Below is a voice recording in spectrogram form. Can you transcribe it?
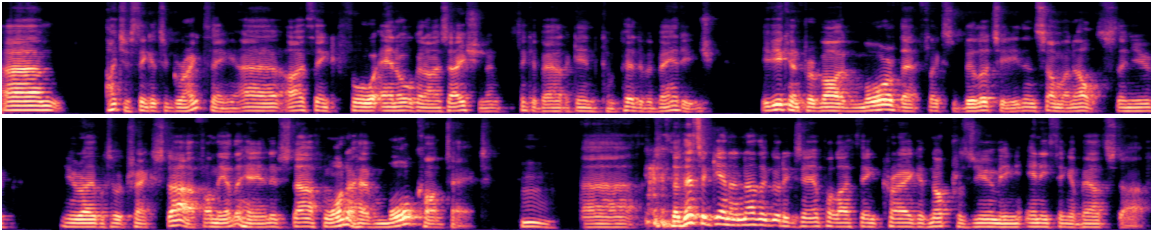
Um, I just think it's a great thing. Uh, I think for an organization, and think about again competitive advantage, if you can provide more of that flexibility than someone else, then you you're able to attract staff. On the other hand, if staff want to have more contact, mm. uh, so that's again another good example, I think, Craig, of not presuming anything about staff.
